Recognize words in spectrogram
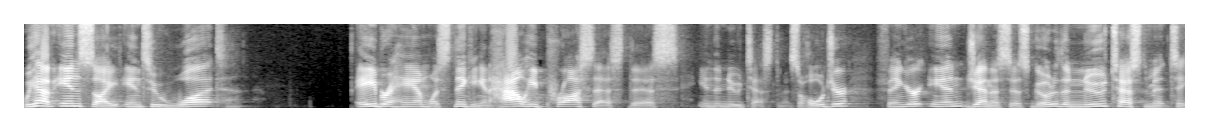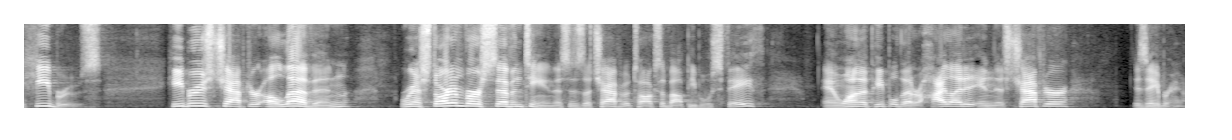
we have insight into what Abraham was thinking and how he processed this in the New Testament. So hold your finger in Genesis, go to the New Testament to Hebrews. Hebrews chapter 11. We're going to start in verse 17. This is a chapter that talks about people's faith. And one of the people that are highlighted in this chapter is Abraham.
